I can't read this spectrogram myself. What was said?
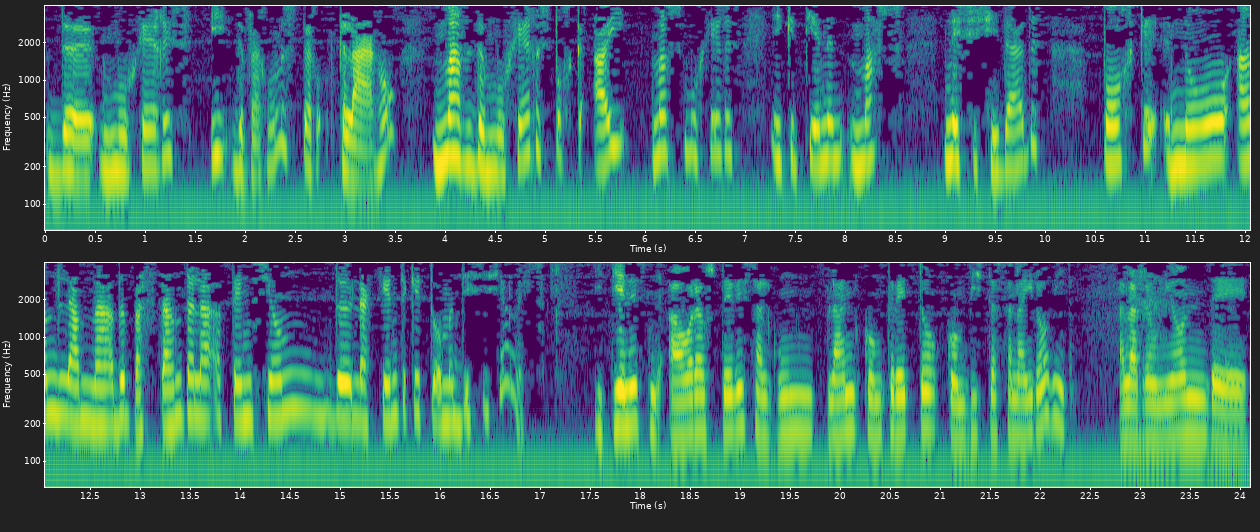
de mujeres y de varones, pero claro, más de mujeres porque hay más mujeres y que tienen más necesidades porque no han llamado bastante la atención de la gente que toma decisiones. ¿Y tienes ahora ustedes algún plan concreto con vistas a Nairobi? a la reunión de,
